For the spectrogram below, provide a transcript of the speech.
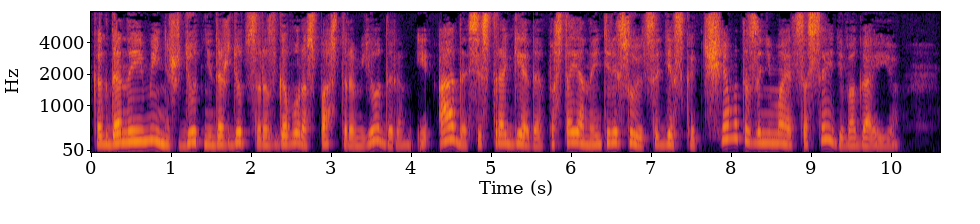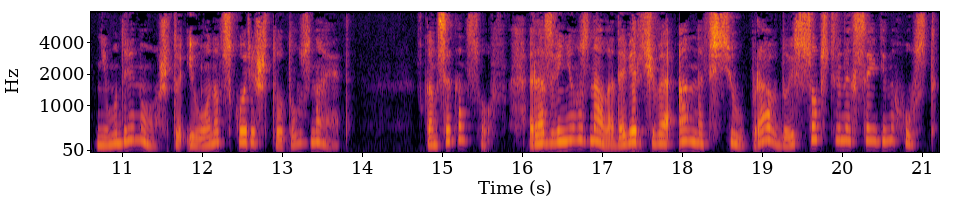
Когда Наиминь ждет не дождется разговора с пастором Йодером, и Ада, сестра Геда, постоянно интересуется, дескать, чем это занимается Сейди, вага ее, не мудрено, что Иона вскоре что-то узнает. В конце концов, разве не узнала доверчивая Анна всю правду из собственных Сейдиных уст?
